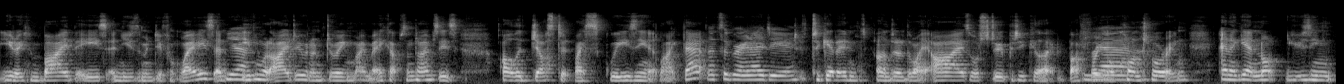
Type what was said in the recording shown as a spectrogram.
you know, you can buy these and use them in different ways. And Yeah. even what I do when I'm doing my makeup sometimes is I'll adjust it by squeezing it like that That's a great idea. to get in under my eyes or to do particular like, buffering Yeah. or contouring. And again, not using,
